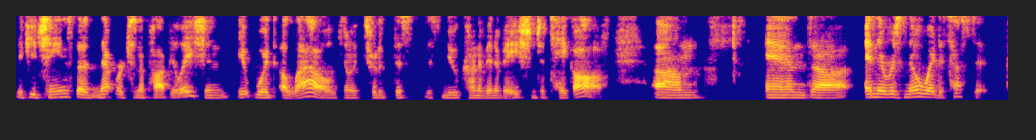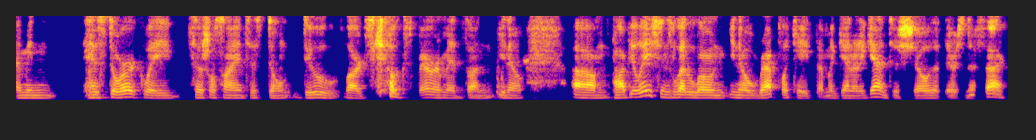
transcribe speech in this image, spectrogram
if you change the networks in a population, it would allow, you know, sort of this this new kind of innovation to take off. Um, and uh, and there was no way to test it. I mean, historically social scientists don't do large scale experiments on you know um, populations let alone you know replicate them again and again to show that there's an effect.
